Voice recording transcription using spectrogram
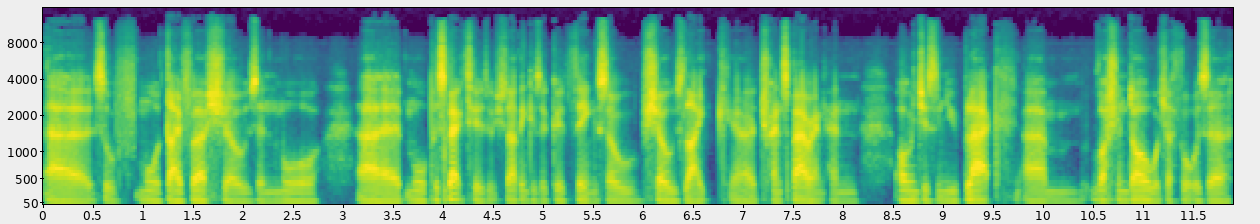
uh, sort of more diverse shows and more uh, more perspectives, which I think is a good thing. So shows like uh, Transparent and Orange is the New Black, um, Russian Doll, which I thought was a,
